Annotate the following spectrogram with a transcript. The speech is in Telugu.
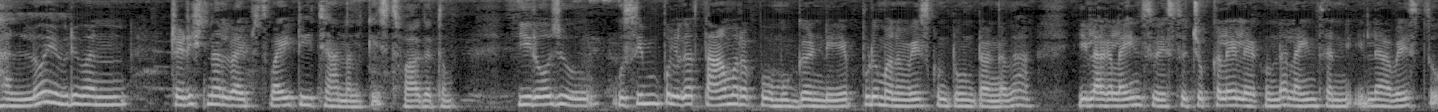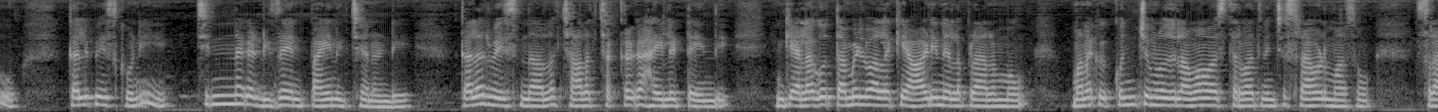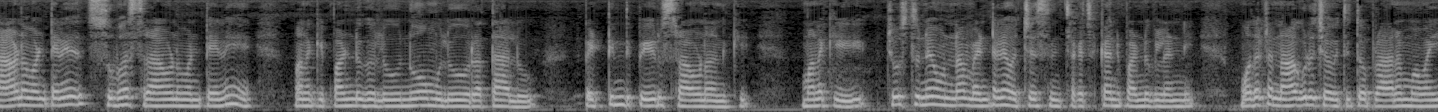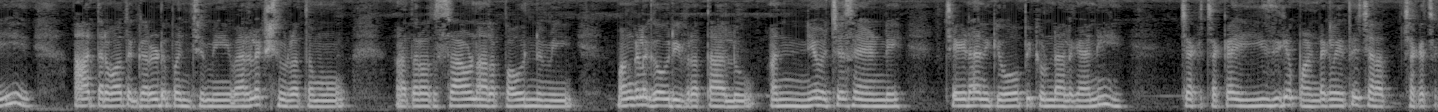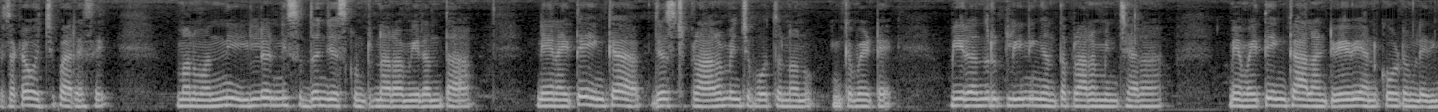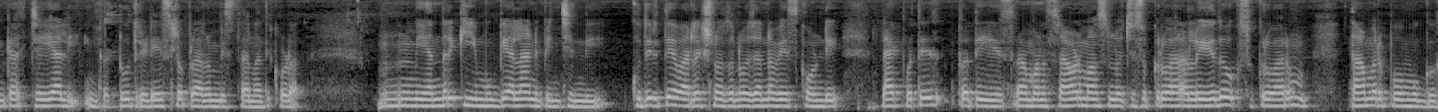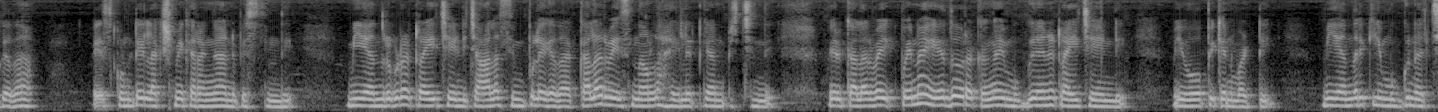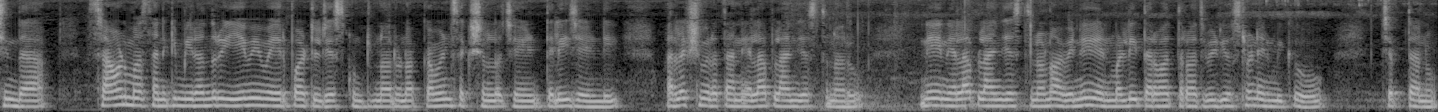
Hello everyone. Traditional vibes YT ఛానల్కి స్వాగతం. ఈరోజు సింపుల్గా తామర పువ్వు ముగ్గండి. ఎప్పుడు మనం వేసుకుంటూ ఉంటాం కదా ఇలాగ లైన్స్ వేస్తూ చుక్కలే లేకుండా లైన్స్ అన్ని ఇలా వేస్తూ కలిపేసుకొని చిన్నగా డిజైన్ పైన ఇచ్చానండి. కలర్ వేసిన దానిలో చాలా చక్కగా హైలైట్ అయింది. ఇంకెలాగో తమిళ్ వాళ్ళకి ఆడి నెల ప్రారంభం. మనకు కొంచెం రోజులు అమావాస్య తర్వాత నుంచి శ్రావణ మాసం. శ్రావణం అంటేనే శుభ శ్రావణం అంటేనే మనకి పండుగలు నోములు వ్రతాలు పెట్టింది పేరు శ్రావణానికి. మనకి చూస్తూనే ఉన్నాం వెంటనే వచ్చేసింది చకచకాని పండుగలన్నీ. మొదట నాగుల చవితితో ప్రారంభమయ్యి ఆ తర్వాత గరుడ పంచమి వరలక్ష్మి వ్రతము ఆ తర్వాత శ్రావణాల పౌర్ణమి మంగళగౌరి వ్రతాలు అన్నీ వచ్చేసాయండి. చేయడానికి ఓపిక ఉండాలి కానీ చకచక ఈజీగా పండగలు అయితే చాలా చకచక చక వచ్చి పారేసాయి. మనం అన్ని ఇల్లు అన్ని శుద్ధం చేసుకుంటున్నారా మీరంతా? నేనైతే ఇంకా జస్ట్ ప్రారంభించబోతున్నాను ఇంక మేటే మీరందరూ క్లీనింగ్ అంతా ప్రారంభించారా? మేమైతే ఇంకా అలాంటివేవి అనుకోవడం లేదు. ఇంకా చేయాలి. ఇంకా టూ త్రీ డేస్లో ప్రారంభిస్తాను అది కూడా. మీ అందరికీ ఈ ముగ్గు ఎలా అనిపించింది? కుదిరితే వరలక్ష్మి రోజన్నా వేసుకోండి. లేకపోతే ప్రతి మన శ్రావణ మాసంలో వచ్చే శుక్రవారాల్లో ఏదో ఒక శుక్రవారం తామర పువ్వు ముగ్గు కదా వేసుకుంటే లక్ష్మీకరంగా అనిపిస్తుంది. మీ అందరూ కూడా ట్రై చేయండి. చాలా సింపులే కదా. కలర్ వేసిన దానిలో హైలైట్గా అనిపించింది. మీరు కలర్ వేయకపోయినా ఏదో రకంగా ఈ ముగ్గునైనా ట్రై చేయండి మీ ఓపికను బట్టి. మీ అందరికీ ఈ ముగ్గు నచ్చిందా? శ్రావణ మాసానికి మీరందరూ ఏమేమి ఏర్పాట్లు చేసుకుంటున్నారు? నాకు కమెంట్ సెక్షన్లో చేయండి తెలియజేయండి. వరలక్ష్మి వ్రతాన్ని ఎలా ప్లాన్ చేస్తున్నారు? నేను ఎలా ప్లాన్ చేస్తున్నానో అవన్నీ నేను మళ్ళీ తర్వాత తర్వాత వీడియోస్లో నేను మీకు చెప్తాను.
